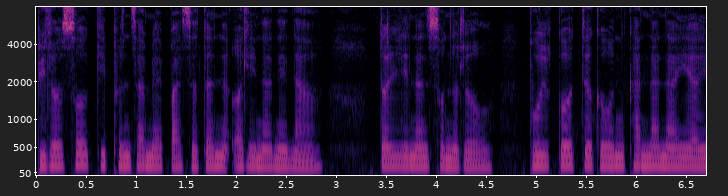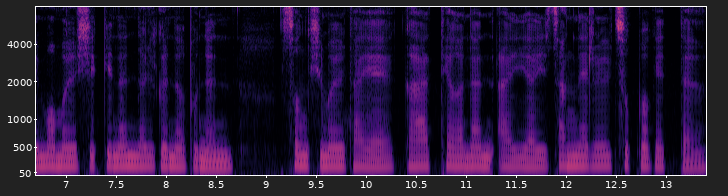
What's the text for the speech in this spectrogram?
비로소 깊은 잠에 빠져든 어린아내나 떨리는 손으로 붉고 뜨거운 갓난아이의 몸을 씻기는 늙은 어부는 성심을 다해 가 태어난 아이의 장례를 축복했다.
